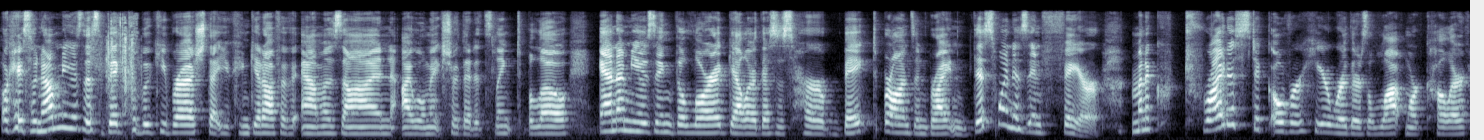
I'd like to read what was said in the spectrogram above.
Okay, so now I'm gonna use this big kabuki brush that you can get off of Amazon. I will make sure that it's linked below. And I'm using the Laura Geller. This is her Baked Bronze and Brighten. This one is in Fair. I'm gonna try to stick over here where there's a lot more color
